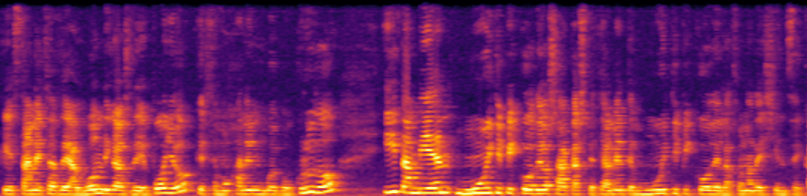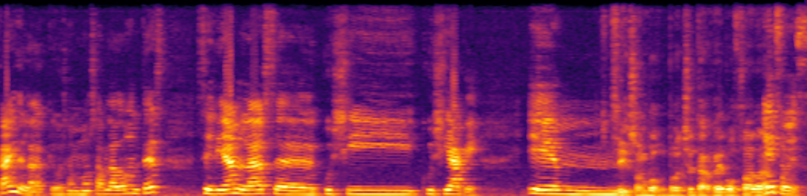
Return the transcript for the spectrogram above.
que están hechas de albóndigas de pollo, que se mojan en huevo crudo Y también muy típico de Osaka, especialmente muy típico de la zona de Shinsekai, de la que os hemos hablado antes, serían las eh, kushi, kushiage. Em, Sí, son brochetas rebozadas. Eso es.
